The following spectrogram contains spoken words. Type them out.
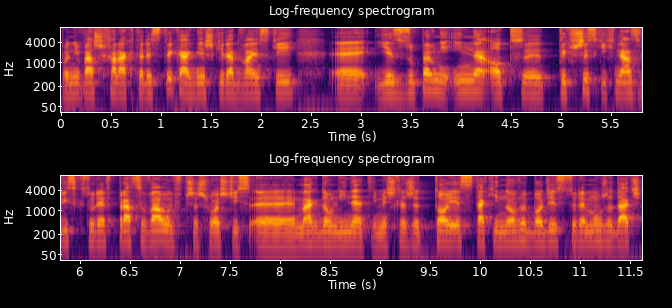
ponieważ charakterystyka Agnieszki Radwańskiej e, jest zupełnie inna od e, tych wszystkich nazwisk, które pracowały w przeszłości z e, Magdą Linet i myślę, że to jest taki nowy bodziec, który może dać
